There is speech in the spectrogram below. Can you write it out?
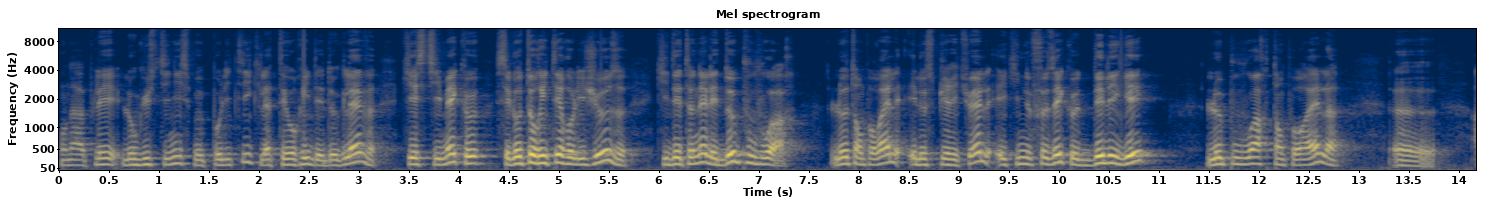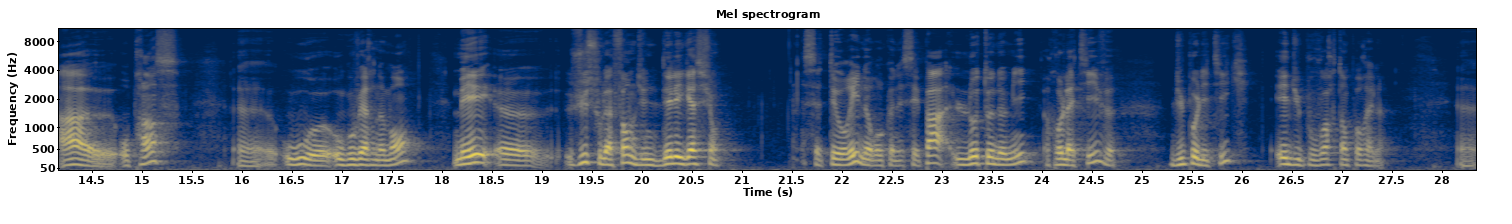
qu'on a appelée l'augustinisme politique, la théorie des deux glaives, qui estimait que c'est l'autorité religieuse qui détenait les deux pouvoirs, le temporel et le spirituel, et qui ne faisait que déléguer le pouvoir temporel euh, au prince ou au gouvernement, mais juste sous la forme d'une délégation. Cette théorie ne reconnaissait pas l'autonomie relative du politique, et du pouvoir temporel. Euh,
